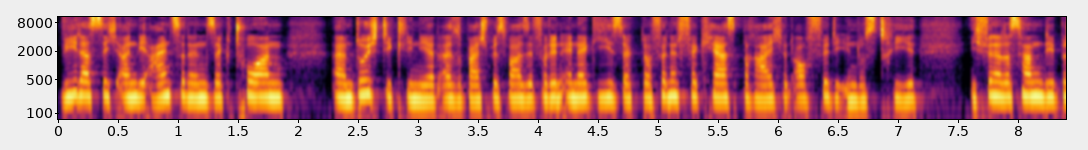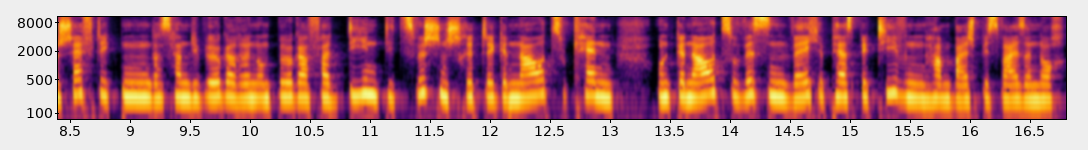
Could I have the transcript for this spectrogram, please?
Wie das sich an die einzelnen Sektoren ähm, durchdekliniert, also beispielsweise für den Energiesektor, für den Verkehrsbereich und auch für die Industrie. Ich finde, das haben die Beschäftigten, das haben die Bürgerinnen und Bürger verdient, die Zwischenschritte genau zu kennen und genau zu wissen, welche Perspektiven haben beispielsweise noch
